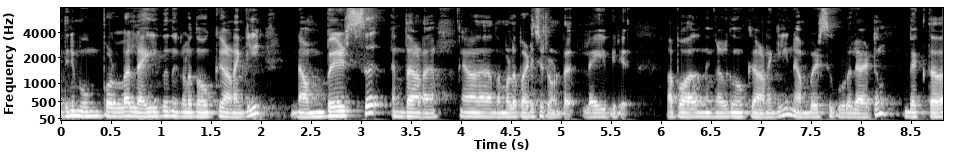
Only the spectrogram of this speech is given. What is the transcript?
ഇതിനു മുമ്പുള്ള ലൈവ് നിങ്ങൾ നോക്കുകയാണെങ്കിൽ നമ്പേഴ്സ് എന്താണ് നമ്മൾ പഠിച്ചിട്ടുണ്ട് ലൈവിൽ അപ്പോൾ അത് നിങ്ങൾ നോക്കുകയാണെങ്കിൽ നമ്പേഴ്സ് കൂടുതലായിട്ടും വ്യക്തത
